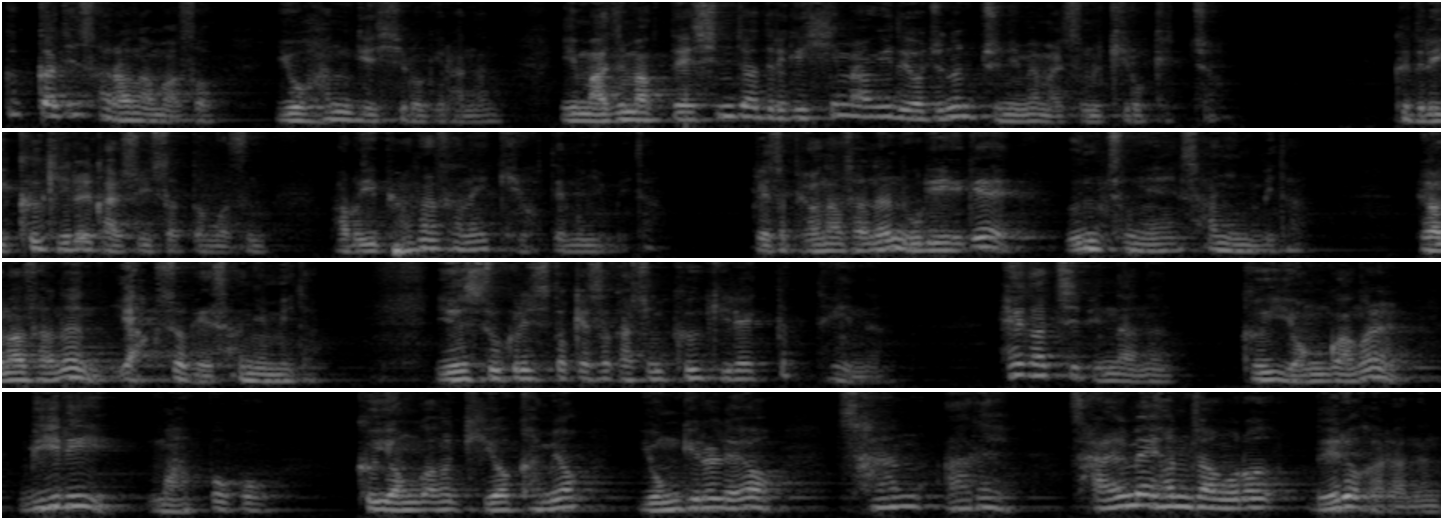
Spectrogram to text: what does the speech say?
끝까지 살아남아서 요한계시록이라는 이 마지막 때 신자들에게 희망이 되어주는 주님의 말씀을 기록했죠. 그들이 그 길을 갈 수 있었던 것은 바로 이 변화산의 기억 때문입니다. 그래서 변화산은 우리에게 은총의 산입니다. 변화산은 약속의 산입니다. 예수 그리스도께서 가신 그 길의 끝에 있는 해같이 빛나는 그 영광을 미리 맛보고 그 영광을 기억하며 용기를 내어 산 아래 삶의 현장으로 내려가라는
